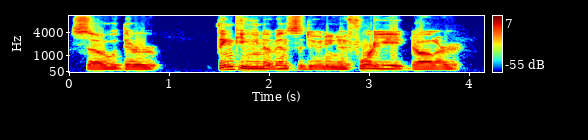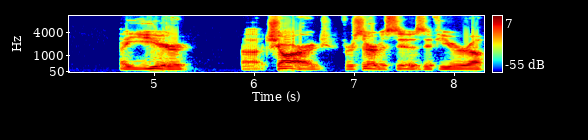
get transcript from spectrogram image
So they're thinking of instituting a $48 a year uh, charge for services if you're, a,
